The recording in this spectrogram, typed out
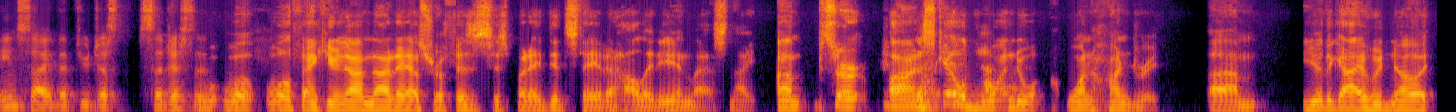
insight that you just suggested. Well, well, thank you. Now I'm not an astrophysicist, but I did stay at a Holiday Inn last night. Um, sir, on a scale of one to 100, um, you're the guy who'd know it.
